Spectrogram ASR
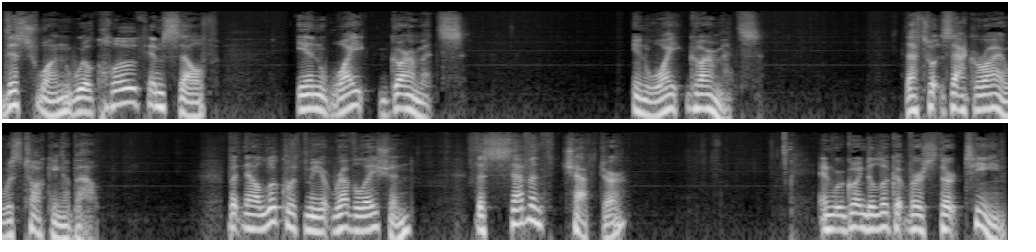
this one will clothe himself in white garments. In white garments. That's what Zechariah was talking about. But now look with me at Revelation, the seventh chapter, and we're going to look at verse 13.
